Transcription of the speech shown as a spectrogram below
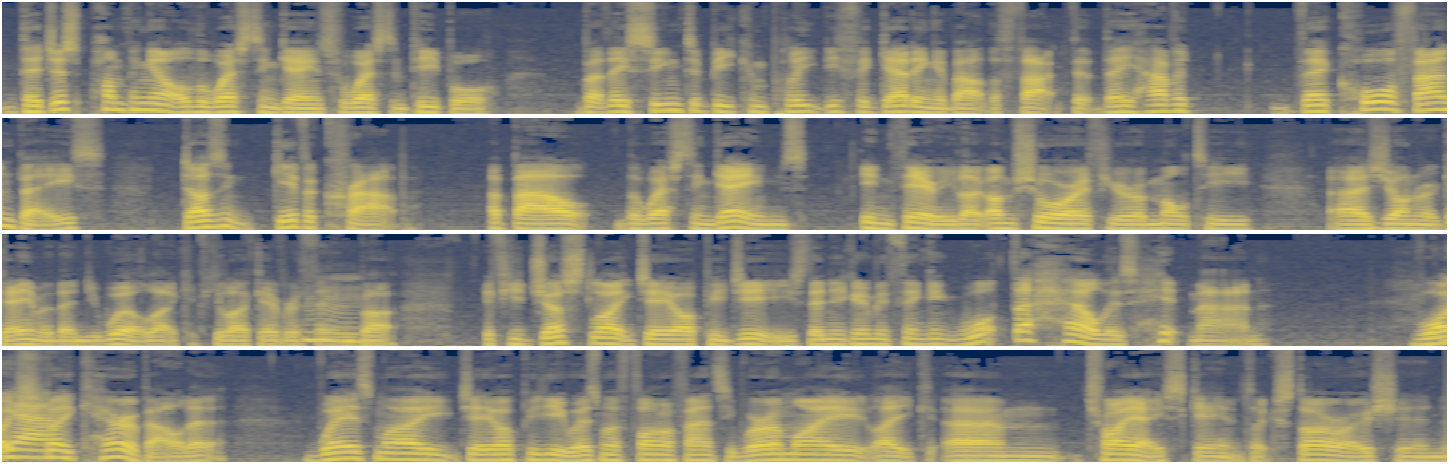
they're just pumping out all the Western games for Western people, but they seem to be completely forgetting about the fact that they have a their core fan base doesn't give a crap about the Western games. In theory, like I'm sure if you're a multi uh, genre gamer, then you will. Like if you like everything, Mhm. but if you just like JRPGs, then you're going to be thinking, "What the hell is Hitman? Why Yeah. should I care about it? Where's my JRPG? Where's my Final Fantasy? Where are my like um, Tri-Ace games like Star Ocean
